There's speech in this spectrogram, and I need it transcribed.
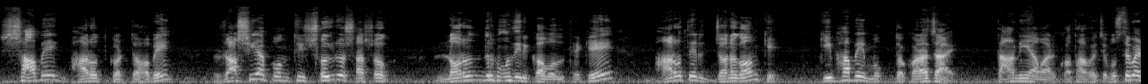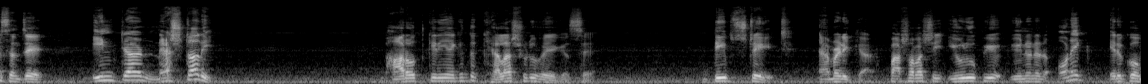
সাবেক ভারত করতে হবে। রাশিয়াপন্থী স্বৈর শাসক নরেন্দ্র মোদীর কবল থেকে ভারতের জনগণকে কীভাবে মুক্ত করা যায়, তা নিয়ে আমার কথা হয়েছে। বুঝতে পারছেন যে ইন্টারন্যাশনালি ভারতকে নিয়ে কিন্তু খেলা শুরু হয়ে গেছে। ডিপ স্টেট আমেরিকার পাশাপাশি ইউরোপীয় ইউনিয়নের অনেক এরকম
